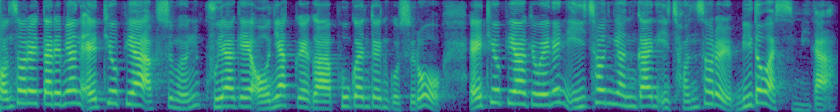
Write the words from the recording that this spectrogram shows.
전설에 따르면 에티오피아 악숨은 구약의 언약궤가 보관된 곳으로 에티오피아 교회는 2000년간 이 전설을 믿어왔습니다.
